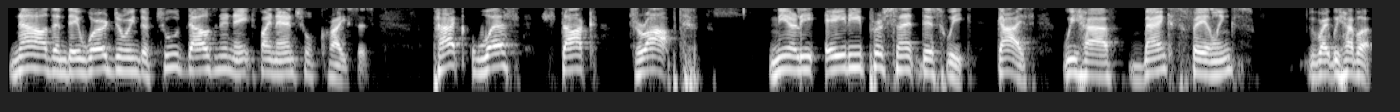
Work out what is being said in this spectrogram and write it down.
now than they were during the 2008 financial crisis. PacWest stock dropped nearly 80% this week. Guys, we have banks failings, right? We have a,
